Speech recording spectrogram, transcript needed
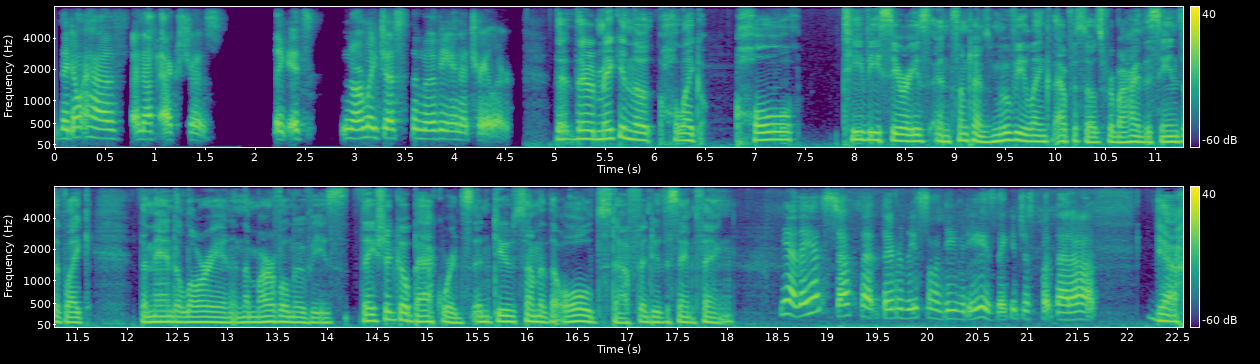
They don't have enough extras. Like it's normally just the movie and a trailer. They're, they're making the whole, like whole TV series and sometimes movie length episodes for behind the scenes of like the Mandalorian and the Marvel movies. They should go backwards and do some of the old stuff and do the same thing. Yeah, they have stuff that they released on DVDs. They could just put that up. Yeah,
